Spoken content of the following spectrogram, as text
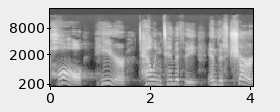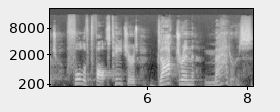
Paul here telling Timothy in this church full of false teachers, doctrine matters.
